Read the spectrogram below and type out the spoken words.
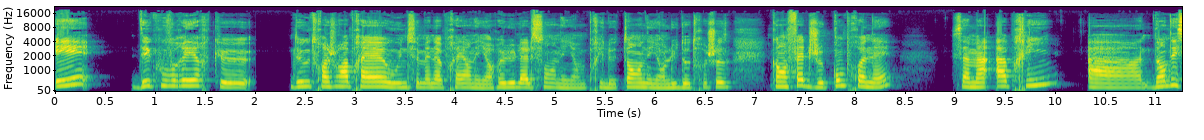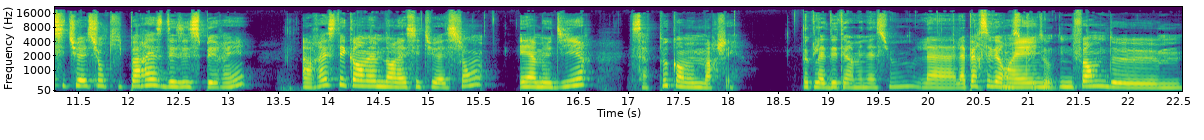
et découvrir que deux ou trois jours après ou une semaine après en ayant relu la leçon en ayant pris le temps en ayant lu d'autres choses qu'en fait je comprenais ça m'a appris à, dans des situations qui paraissent désespérées, à rester quand même dans la situation et à me dire, ça peut quand même marcher. Donc la détermination, la, la persévérance plutôt. Une, une, forme de,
